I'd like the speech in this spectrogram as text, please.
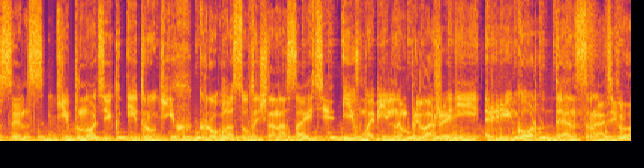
Innocence, Гипнотик и других. Круглосуточно на сайте и в мобильном приложении Record Dance Radio.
